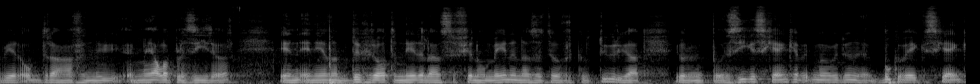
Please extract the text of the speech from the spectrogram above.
weer opdraven nu. Met alle plezier hoor in, in een van de grote Nederlandse fenomenen als het over cultuur gaat. Heb een poëziegeschenk heb ik mogen doen, een boekenweekgeschenk.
